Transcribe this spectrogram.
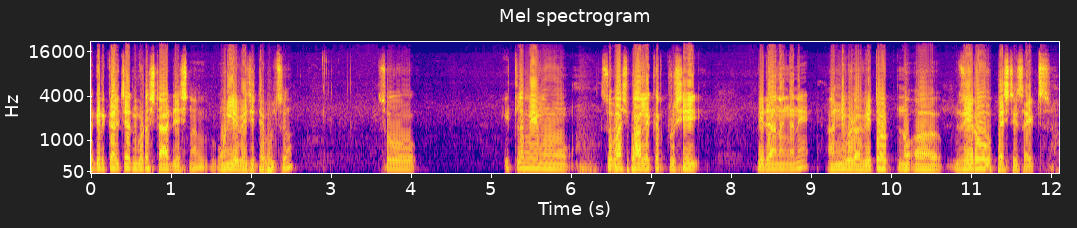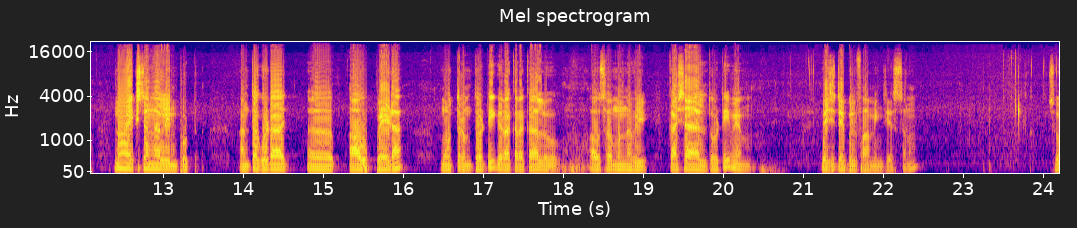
అగ్రికల్చర్ని కూడా స్టార్ట్ చేసిన ఓన్లీ వెజిటేబుల్స్. సో ఇట్లా మేము సుభాష్ పాలేకర్ కృషి విధానంగానే అన్నీ కూడా without no zero pesticides no external input అంతా కూడా uh, ఆవు పేడ మూత్రంతో రకరకాలు అవసరం ఉన్నవి కషాయాలతోటి మేము వెజిటేబుల్ ఫార్మింగ్ చేస్తున్నాం. సో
